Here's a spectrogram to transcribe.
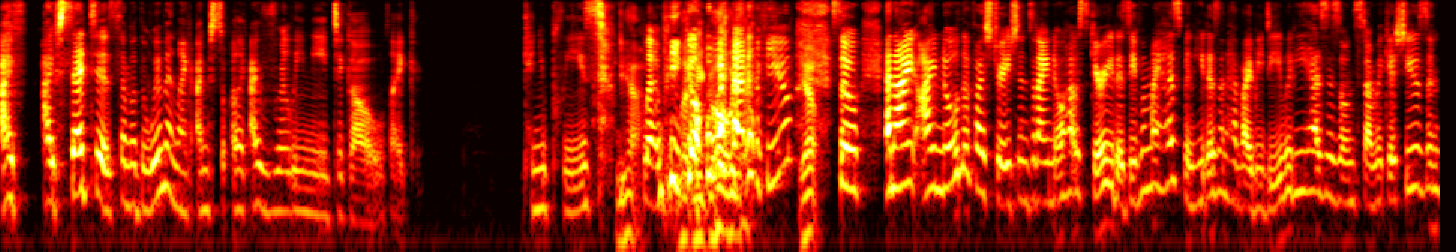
I've I've said to some of the women like I'm so like I really need to go like. Can you please yeah, let me Let go me go, ahead yeah. of you? Yep. So, and I I know the frustrations and I know how scary it is. Even my husband, he doesn't have IBD, but he has his own stomach issues and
